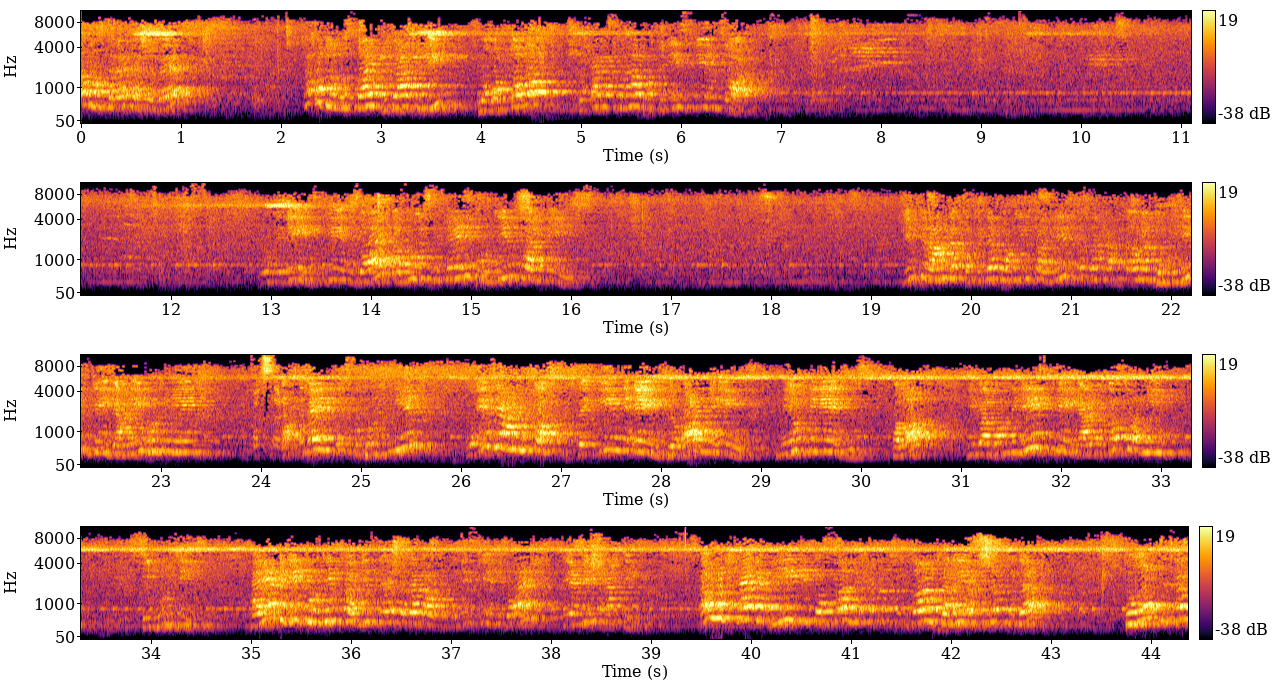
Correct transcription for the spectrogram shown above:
واحطها في حاجة اسمها بروتينيز اي انزايم بروتينيز اي انزايم أو له اسم تاني بروتين كاينيز يمكن عندك في الكتاب بروتين كاينيز بس أنا حطيت اول البروتينيز دي يعني إيه بروتينيز؟ رحت باين اسم بروتين وإيه دي يعني مكسر؟ زي اي إن ايز وار إن ايز نيوكلييزز خلاص؟ يبقى proteinase دي يعني بيكسر مين؟ هيعمل إيه؟ ال protein kinase ده يا شباب أو proteinase دي انزايم بيعمل لي حاجتين أول حاجة بيجي يكسر لي حتة في الجدار الخليه بالشكل ده تقوم تزود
